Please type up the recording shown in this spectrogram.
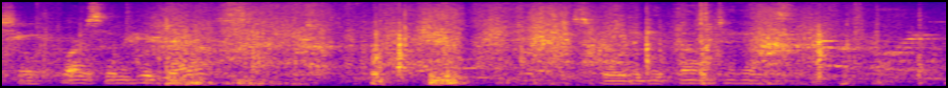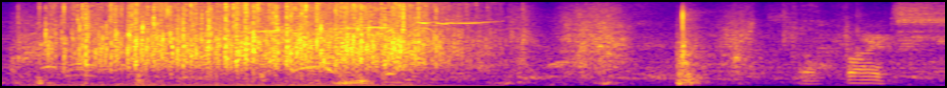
So far, so good, guys. Let's go to get down, to guys. It's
